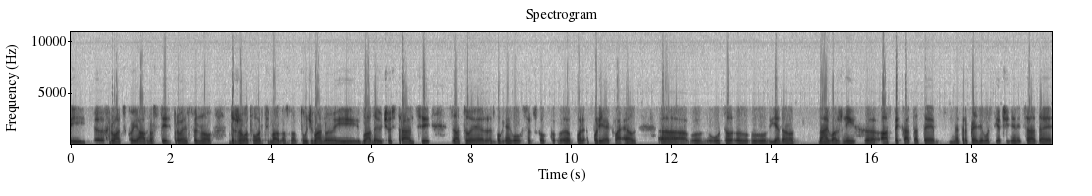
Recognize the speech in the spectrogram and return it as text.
i e, hrvatskoj javnosti, prvenstveno državotvorcima, odnosno Tuđmanu i vladajućoj stranci, zato jer zbog njegovog srpskog porijekla, jel, u to, jedan od najvažnijih e, aspekata te netrpeljivosti je činjenica da je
